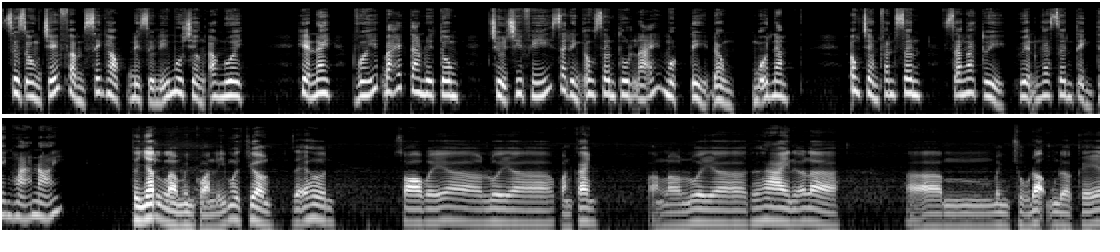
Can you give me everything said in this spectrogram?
sử dụng chế phẩm sinh học để xử lý môi trường ao nuôi. Hiện nay, với 3 hecta nuôi tôm, trừ chi phí, gia đình ông Sơn thu lãi 1 tỷ đồng mỗi năm. Ông Trần Văn Sơn, xã Nga Tủy, huyện Nga Sơn, tỉnh Thanh Hóa nói. Thứ nhất là mình quản lý môi trường dễ hơn so với ờ, nuôi ờ, quản canh. Còn là nuôi ờ, thứ hai nữa là mình chủ động được cái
